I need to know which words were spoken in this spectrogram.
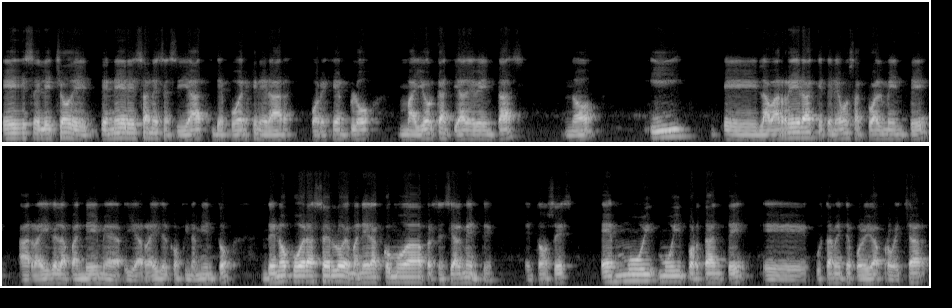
es el hecho de tener esa necesidad de poder generar, por ejemplo, mayor cantidad de ventas, ¿no? Y eh, la barrera que tenemos actualmente a raíz de la pandemia y a raíz del confinamiento, de no poder hacerlo de manera cómoda presencialmente. Entonces, es muy, muy importante eh, justamente por ello aprovechar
